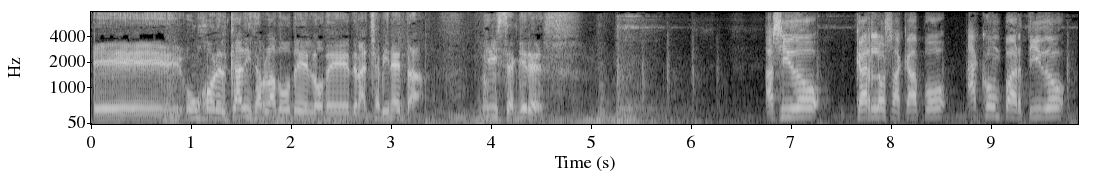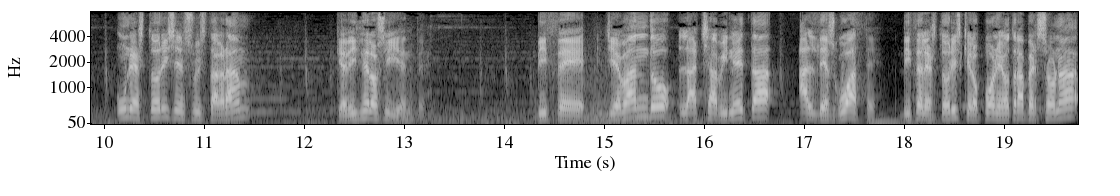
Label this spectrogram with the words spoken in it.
Eh, un jugador del Cádiz ha hablado de lo de, de la chavineta. Cristian, ¿quieres? ha sido Carlos Acapo, ha compartido un stories en su Instagram que dice lo siguiente. Dice, llevando la chavineta al desguace. Dice el stories que lo pone otra persona,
